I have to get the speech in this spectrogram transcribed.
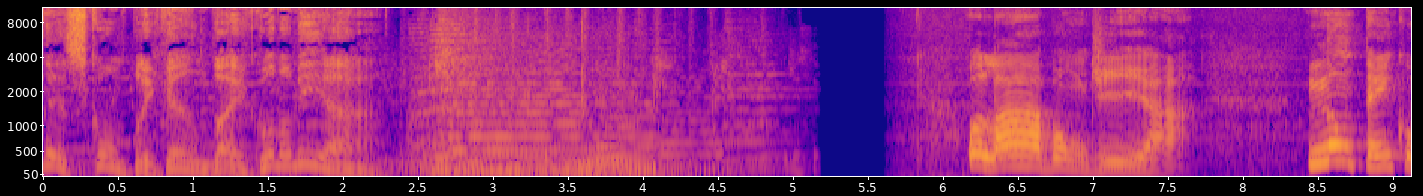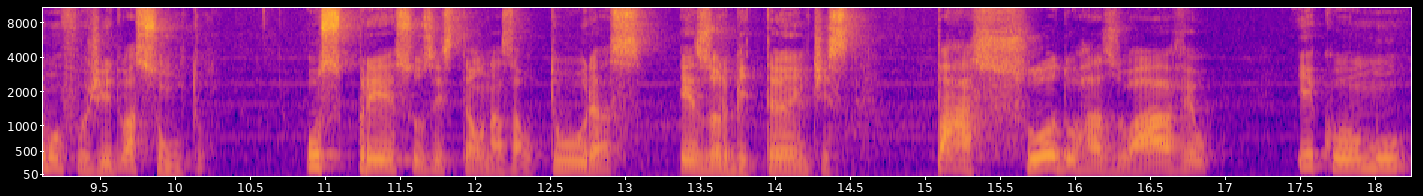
Descomplicando a Economia. Olá, bom dia! Não tem como fugir do assunto. Os preços estão nas alturas, exorbitantes, passou do razoável e como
